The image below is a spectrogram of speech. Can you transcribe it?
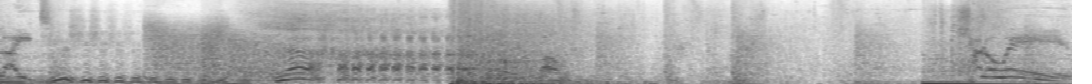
light! Shadow Wave!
